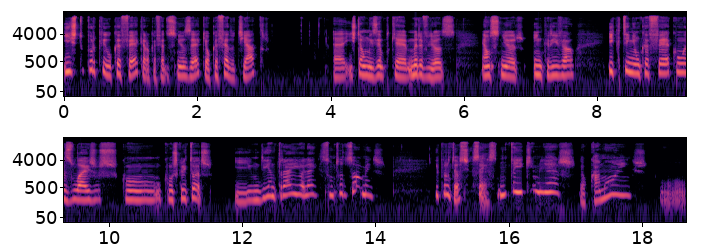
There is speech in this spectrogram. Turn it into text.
Isto porque o café, que era o café do Senhor Zé, que é o café do teatro, uh, isto é um exemplo que é maravilhoso. É um senhor incrível e que tinha um café com azulejos com, com escritores. E um dia entrei e olhei, são todos homens. E perguntei ao Senhor Zé, não tem aqui mulheres? É o Camões, o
